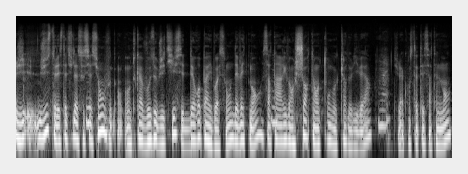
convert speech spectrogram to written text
juste les statuts de l'association, en, en tout cas vos objectifs, c'est des repas et boissons, des vêtements. Certains Mm. arrivent en short et en tongs au cœur de l'hiver. Ouais. Tu l'as constaté certainement.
